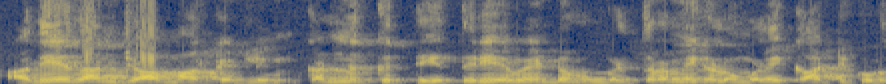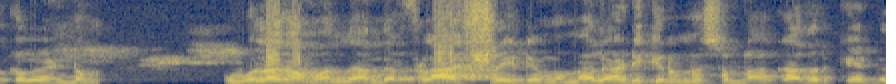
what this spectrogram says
அதே தான் ஜாப் மார்க்கெட்லையும் கண்ணுக்கு தெ- தெரிய வேண்டும். உங்கள் திறமைகள் உங்களை காட்டி கொடுக்க வேண்டும். உலகம் வந்து அந்த ஃப்ளாஷ் லைட் இவங்க மேலே அடிக்கணும்னு சொன்னாக்க அதற்கேற்ற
